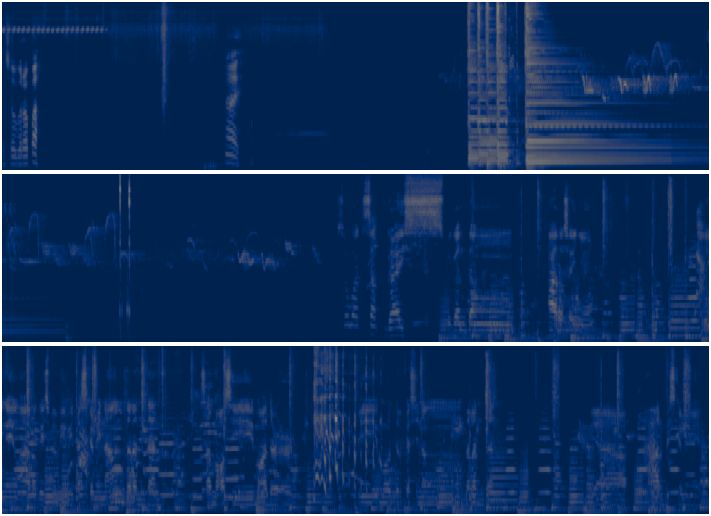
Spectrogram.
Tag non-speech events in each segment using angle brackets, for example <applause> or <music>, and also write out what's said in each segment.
Pasobra pa. Ay. So what's up guys? Magandang araw sa inyo. Ngayong araw guys, mamimitas kami ng dalandan. Sama ko si Mother Earth. Si Mother kasi ng dalandan. Kaya harvest kami ngayon.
